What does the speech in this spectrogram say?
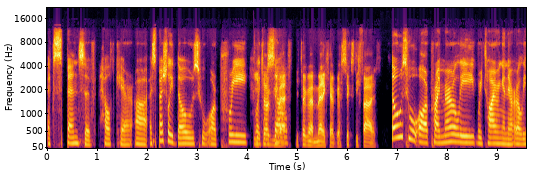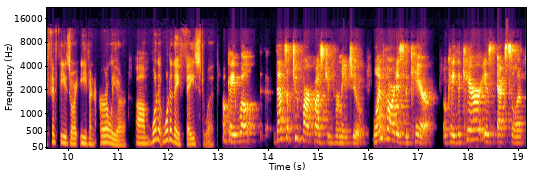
expensive healthcare, uh, especially those who are pre You're like talking yourself about you're talking about Medicare. Go 65. those who are primarily retiring in their early 50s or even earlier um, what what are they faced with Okay, well, that's a two part question for me, too. One part is the care. Okay, the care is excellent.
